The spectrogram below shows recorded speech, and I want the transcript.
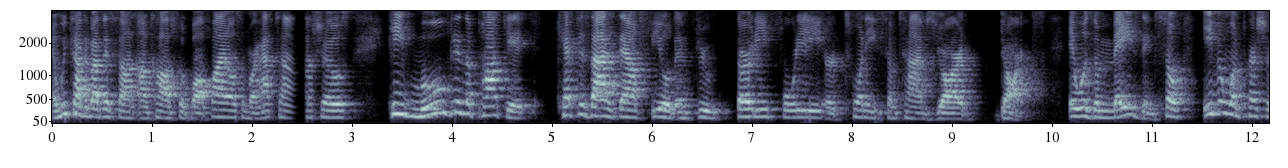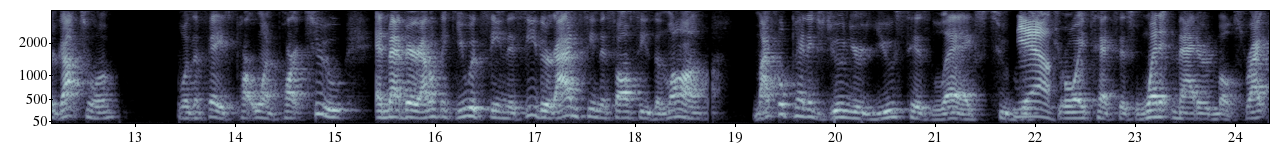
and we talked about this on, on college football finals, of our halftime shows, he moved in the pocket, kept his eyes downfield, and threw 30, 40, or 20 sometimes yard darts. It was amazing. So even when pressure got to him, wasn't phased. Part one, part two, and Matt Barrie, I don't think you had seen this either. I hadn't seen this all season long. Michael Penix Jr. used his legs to yeah. destroy Texas when it mattered most, right?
